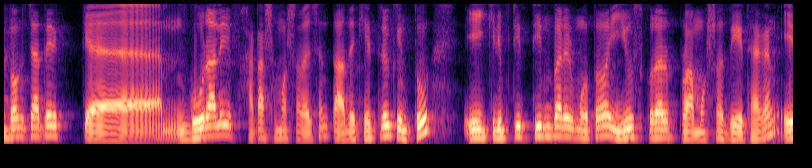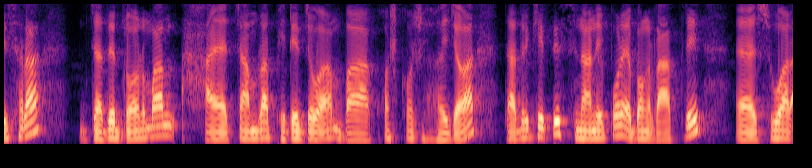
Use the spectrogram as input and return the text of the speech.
এবং যাদের গোড়ালি ফাটা সমস্যা রয়েছেন, তাদের ক্ষেত্রেও কিন্তু এই ক্রিমটি তিনবারের মতো ইউজ করার পরামর্শ দিয়ে থাকেন। এছাড়া যাদের নর্মাল চামড়া ফেটে যাওয়া বা খসখস হয়ে যাওয়া, তাদের ক্ষেত্রে স্নানের পর এবং রাত্রে শোয়ার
